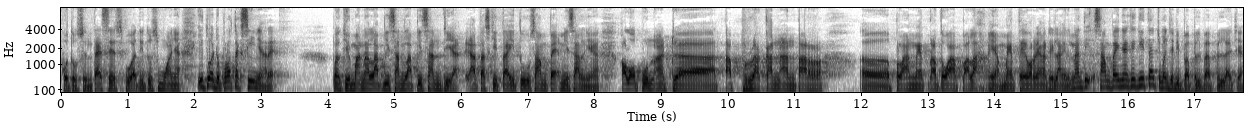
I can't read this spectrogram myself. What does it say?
fotosintesis, buat itu semuanya. Itu ada proteksinya, rek bagaimana lapisan-lapisan di atas kita itu sampai misalnya kalaupun ada tabrakan antar uh, planet atau apalah ya meteor yang ada di langit nanti sampainya ke kita cuma jadi bubble-bubble aja.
